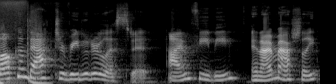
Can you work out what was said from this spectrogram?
Welcome back to Read It or List It. I'm Phoebe. And I'm Ashley.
